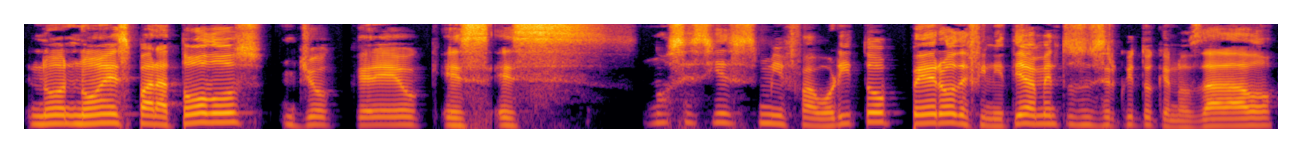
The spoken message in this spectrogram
no, no es para todos. Yo creo que es, es, no sé si es mi favorito, pero definitivamente es un circuito que nos ha dado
